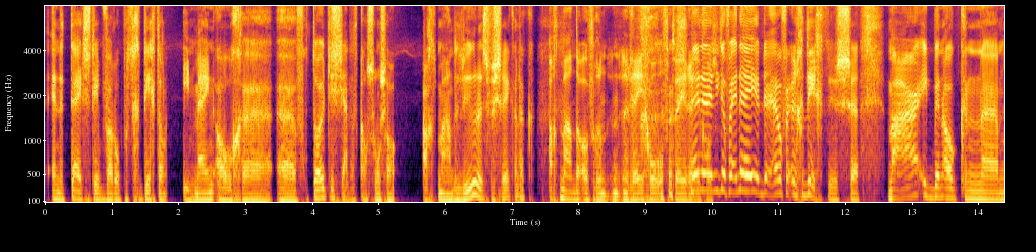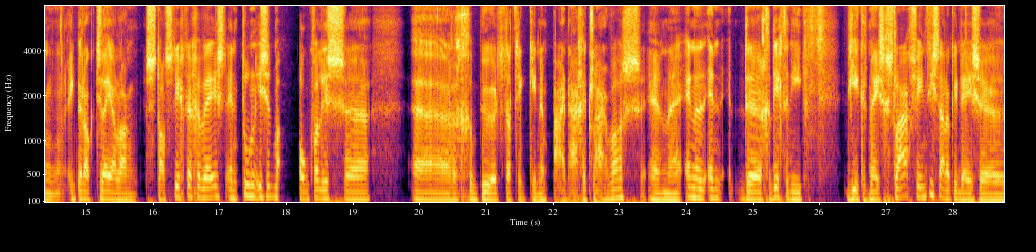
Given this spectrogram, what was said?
en de tijdstip waarop het gedicht dan in mijn ogen voltooid is. Ja, dat kan soms wel acht maanden duren. Dat is verschrikkelijk. Acht maanden over een, een, een regel of twee Nee, regels. nee, niet over, nee, over een gedicht. Dus, eh, maar ik ben, ook een, ehm, ik ben ook twee jaar lang stadsdichter geweest. En toen is het me ook wel eens eh, eh, gebeurd dat ik in een paar dagen klaar was. En, en, en de gedichten die, die ik het meest geslaagd vind, die staan ook in deze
